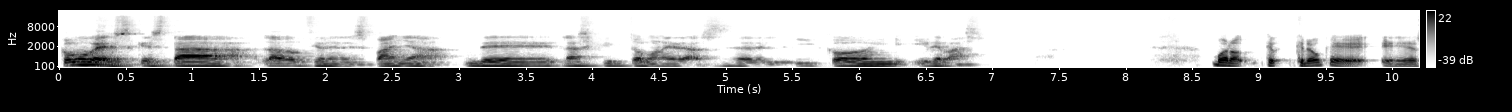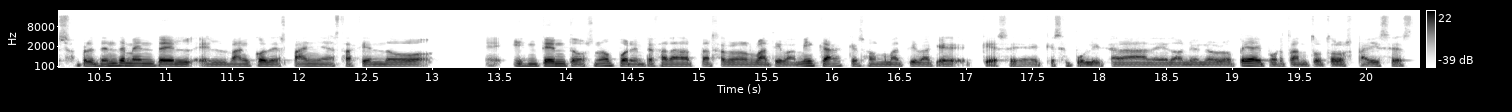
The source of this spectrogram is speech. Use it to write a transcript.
¿Cómo ves que está la adopción en España de las criptomonedas, del Bitcoin y demás? Bueno, creo que eh, sorprendentemente el, Banco de España está haciendo eh, intentos ¿no? por empezar a adaptarse a la normativa MICA, que es una normativa que, se, publicará de la Unión Europea y por tanto todos los países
